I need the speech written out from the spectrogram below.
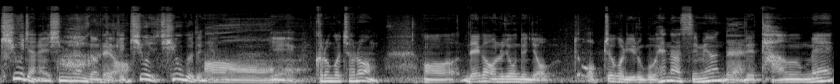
키우잖아요. 10년 아, 넘게? 이렇게 키우, 키우거든요. 어. 예, 그런 것처럼 어, 내가 어느 정도 이제 업, 업적을 이루고 해놨으면 네. 내 다음에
